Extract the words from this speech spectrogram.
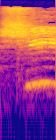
She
